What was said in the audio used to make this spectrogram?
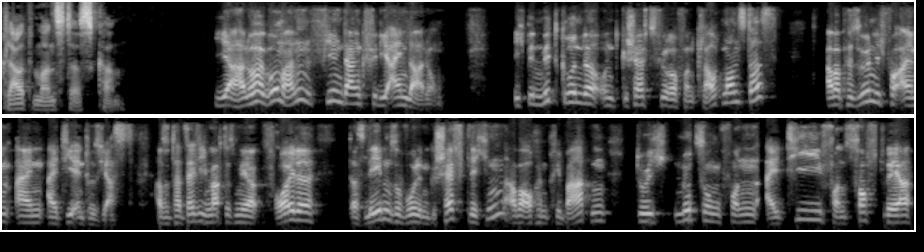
Cloud Monsters kam. Ja, hallo Herr Grohmann, vielen Dank für die Einladung. Ich bin Mitgründer und Geschäftsführer von Cloud Monsters, aber persönlich vor allem ein IT-Enthusiast. Also tatsächlich macht es mir Freude, das Leben sowohl im geschäftlichen, aber auch im privaten durch Nutzung von IT, von Software,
